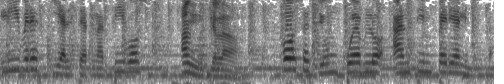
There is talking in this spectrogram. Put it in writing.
Libres y Alternativos Ancla. Voces de un pueblo antiimperialista.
